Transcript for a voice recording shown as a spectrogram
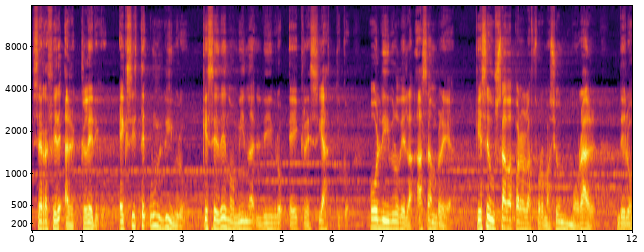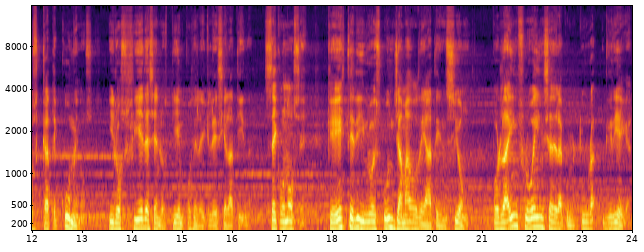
se refiere al clérigo. Existe un libro que se denomina libro eclesiástico o libro de la asamblea que se usaba para la formación moral de los catecúmenos y los fieles en los tiempos de la iglesia latina. Se conoce que este libro es un llamado de atención por la influencia de la cultura griega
